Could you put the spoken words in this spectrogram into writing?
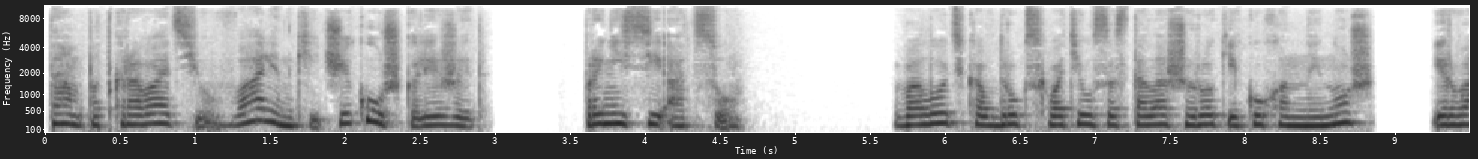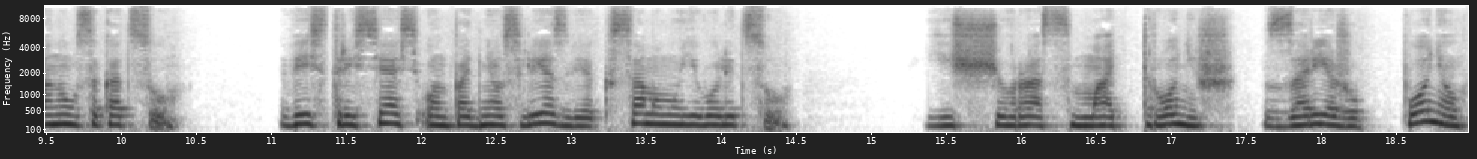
«Там под кроватью валенки чекушка лежит. Пронеси отцу». Володька вдруг схватил со стола широкий кухонный нож и рванулся к отцу. Весь трясясь, он поднес лезвие к самому его лицу. «Еще раз, мать, тронешь, зарежу, понял?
